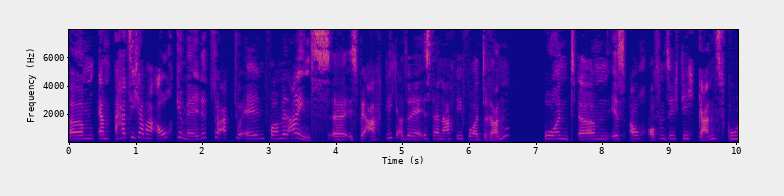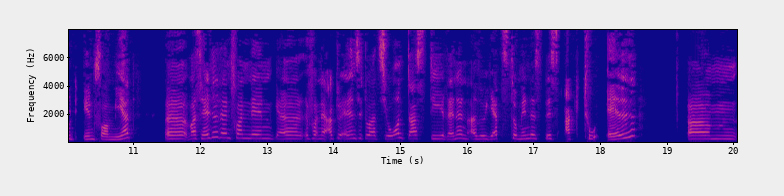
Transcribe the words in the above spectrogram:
ähm, er hat sich aber auch gemeldet zur aktuellen Formel 1. Äh, ist beachtlich, also er ist da nach wie vor dran und ähm, ist auch offensichtlich ganz gut informiert. Äh, was hält er denn von den äh, von der aktuellen Situation, dass die Rennen also jetzt zumindest bis aktuell ähm,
